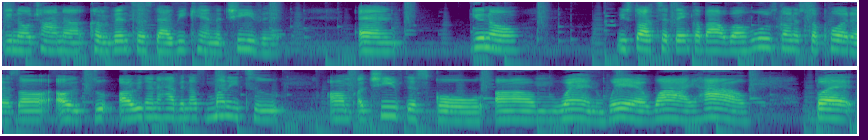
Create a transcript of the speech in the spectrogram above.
you know, trying to convince us that we can't achieve it. And, you know, we start to think about, well, who's going to support us? Or, or do, are we going to have enough money to um, achieve this goal? Um, when, where, why, how? But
